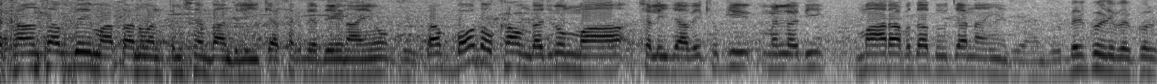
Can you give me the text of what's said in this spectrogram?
ਖਾਨ ਸਾਹਿਬ ਦੇ ਮਾਤਾ ਨੂੰ ਅੰਤਿਮ ਸ਼ਰਧਾਂਜਲੀ ਕਹਿ ਸਕਦੇ ਦੇਣ ਆਏ ਹੋ। ਤਾਂ ਬਹੁਤ ਔਖਾ ਹੁੰਦਾ ਜਦੋਂ ਮਾਂ ਚਲੀ ਜਾਵੇ, ਕਿਉਂਕਿ ਮੈਨੂੰ ਲੱਗਦੀ ਮਾਂ ਰੱਬ ਦਾ ਦੂਜਾ ਨਾਂ ਹੀ ਹੈ। ਜੀ ਹਾਂਜੀ, ਬਿਲਕੁਲ ਜੀ, ਬਿਲਕੁਲ।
